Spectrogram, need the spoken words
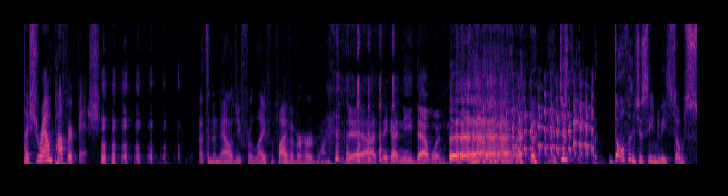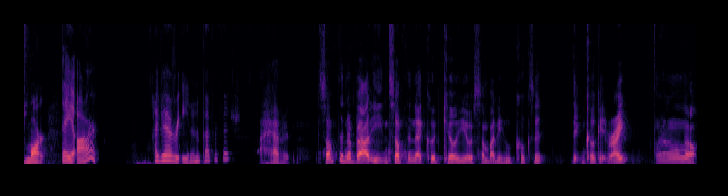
push around pufferfish? That's an analogy for life if I've ever heard one. Yeah, I think I need that one. just dolphins just seem to be so smart. they are. Have you ever eaten a pufferfish? I haven't. Something about eating something that could kill you, or somebody who cooks it didn't cook it right. I don't know.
